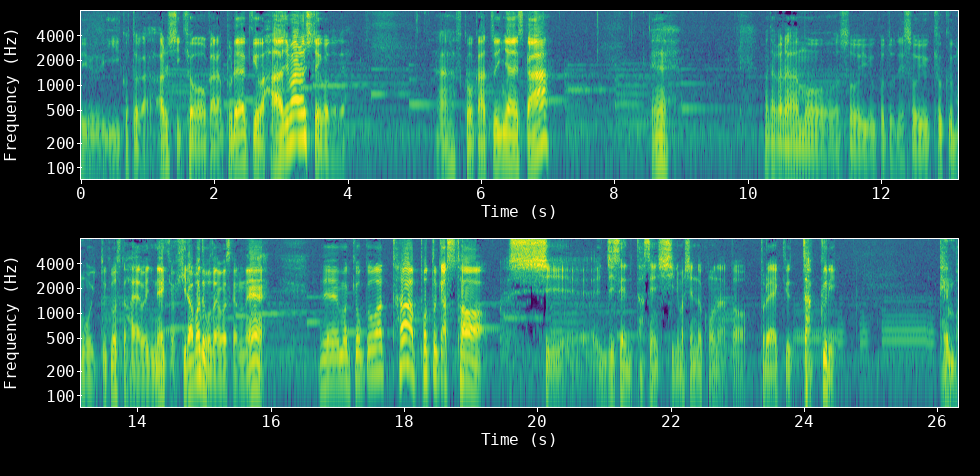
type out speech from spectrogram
いういいことがあるし今日からプロ野球は始まるしということで。ああ福岡暑いんじゃないですか。ねえ。まあ、だからもうそういうことでそういう曲もう言っときますか。早めにね。今日平場でございますからね。で、まあ、曲終わったらポッドキャスト。し次戦多戦知りませんのコーナーとプロ野球ざっくり展望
